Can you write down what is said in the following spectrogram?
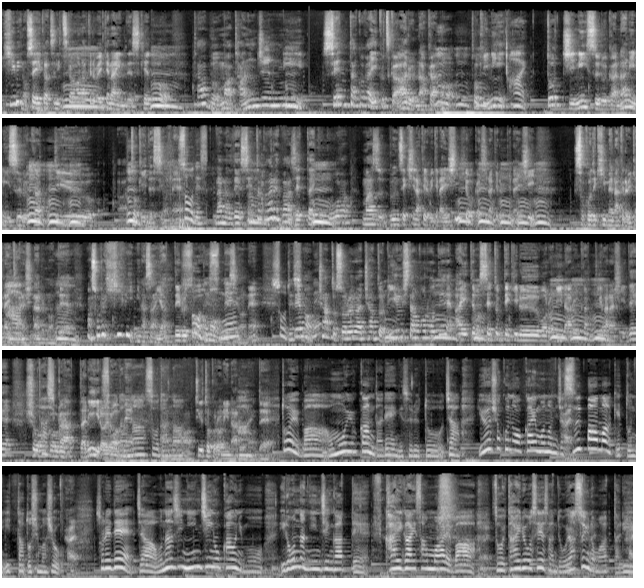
日々の生活に使わなければいけないんですけど、うん、多分まあ単純に選択がいくつかある中の時にどっちにするか何にするかっていう時ですよね、うん、そうです。なので選択があれば絶対ここはまず分析しなければいけないし、評価しなければいけないし、そこで決めなければいけないって話になるので、はい。うん、まあ、それ日々皆さんやってるとは思うんですよね。で、ね、もちゃんとそれはちゃんと理由したもので相手を説得できるものになるかっていう話で証拠があったりいろいろねそうだなっていうところになるので、はい、例えば思い浮かんだ例にするとじゃあ夕食のお買い物にじゃあスーパーマーケットに行ったとしましょう、はい、それでじゃあ同じ人参を買うにもいろんな人参があって海外産もあれば、そういう大量生産でお安いのもあったり、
